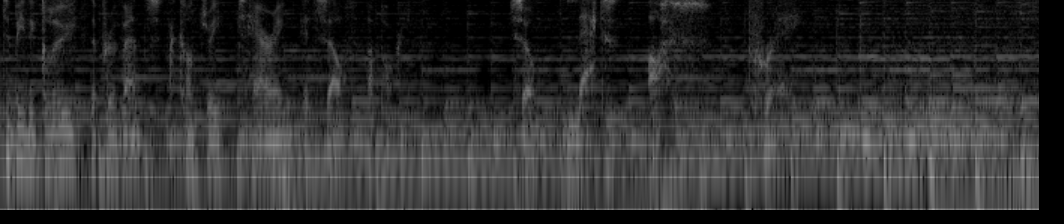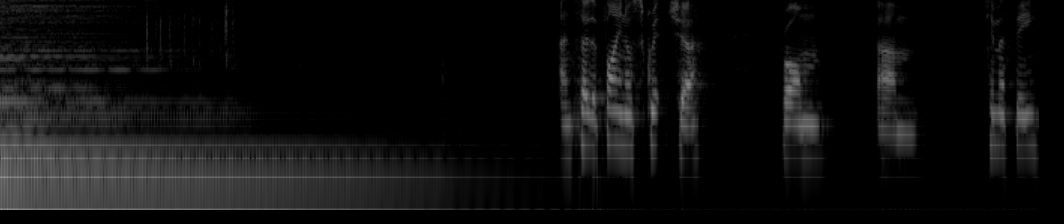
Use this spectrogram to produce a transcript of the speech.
To be the glue that prevents a country tearing itself apart. So let us pray. And so the final scripture from um, Timothy,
